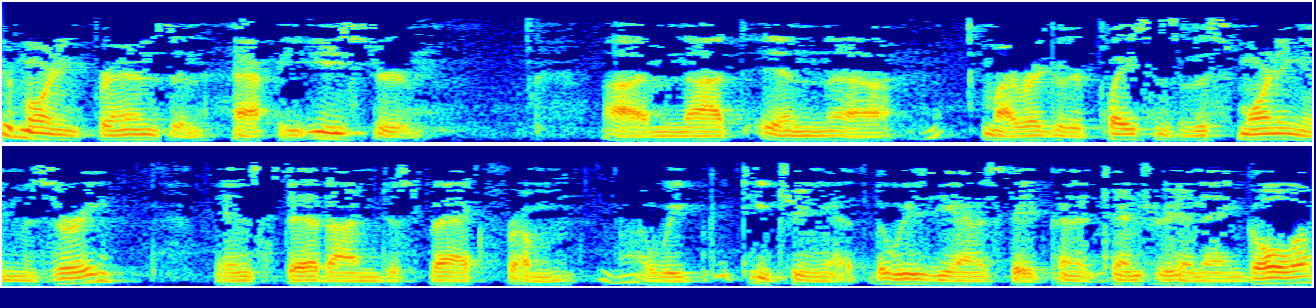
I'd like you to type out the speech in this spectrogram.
Good morning, friends, and happy Easter. I'm not in uh, my regular places this morning in Missouri. Instead, I'm just back from a week teaching at Louisiana State Penitentiary in Angola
